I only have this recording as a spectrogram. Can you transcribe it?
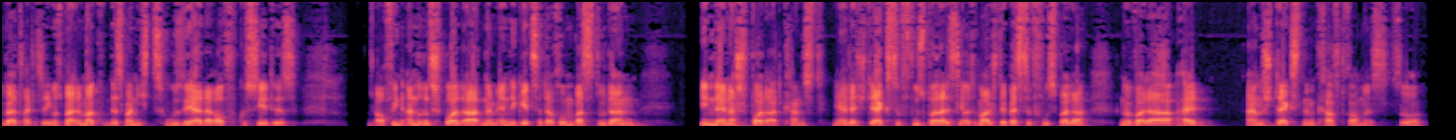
Übertrag. Deswegen muss man halt immer gucken, dass man nicht zu sehr darauf fokussiert ist. Auch wie in anderen Sportarten. Am Ende geht es ja darum, was du dann in deiner Sportart kannst. Ja, der stärkste Fußballer ist nicht automatisch der beste Fußballer, nur weil er halt am stärksten im Kraftraum ist. So.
